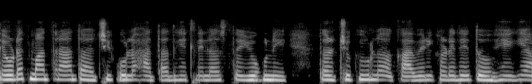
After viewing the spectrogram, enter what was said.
तेवढ्यात मात्र आता चिकूला हातात घेतलेलं असतं युगने. तर चिकूला कावेरीकडे देतो. हे घ्या.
